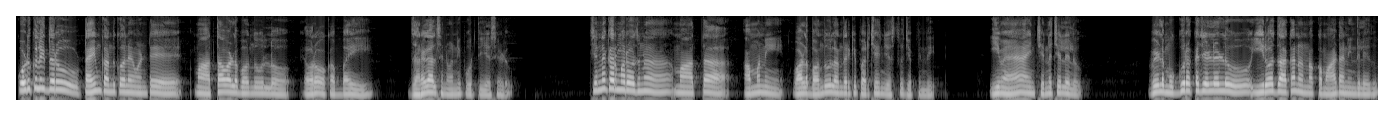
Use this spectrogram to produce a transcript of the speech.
కొడుకులిద్దరూ టైంకి అందుకోలేమంటే మా అత్త వాళ్ళ బంధువుల్లో ఎవరో ఒక అబ్బాయి జరగాల్సినవన్నీ పూర్తి చేశాడు. చిన్న కర్మ రోజున మా అత్త అమ్మని వాళ్ళ బంధువులందరికీ పరిచయం చేస్తూ చెప్పింది. ఈమె ఆయన చిన్న చెల్లెలు. వీళ్ళ ముగ్గురొక్క చెల్లెళ్ళు ఈరోజు దాకా నన్ను ఒక్క మాట అనింది లేదు.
